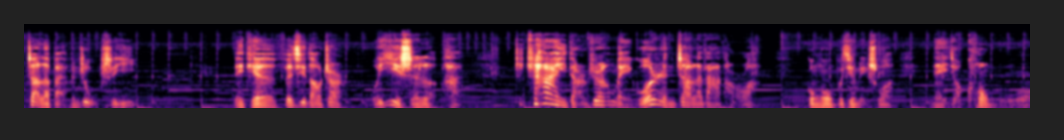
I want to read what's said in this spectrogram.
占了百分之五十一。那天分析到这儿，我一身冷汗，这差一点就让美国人占了大头啊！公共部经理说：“那叫控股，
